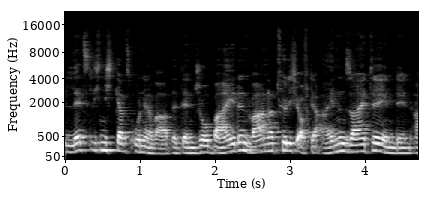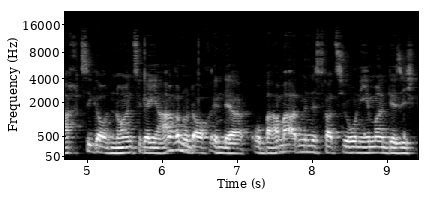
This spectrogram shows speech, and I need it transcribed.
letztlich nicht ganz unerwartet, denn Joe Biden war natürlich auf der einen Seite in den 80er und 90er Jahren und auch in der Obama-Administration jemand, der sich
